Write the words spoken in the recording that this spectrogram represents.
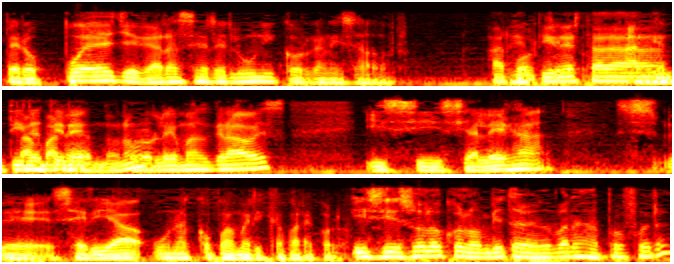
pero puede llegar a ser el único organizador. Argentina está Argentina tiene problemas graves y si se aleja eh, sería una Copa América para Colombia. ¿Y si solo Colombia también nos van a dejar por fuera?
